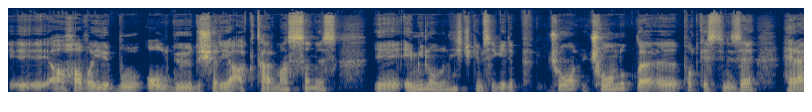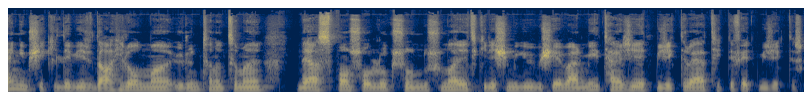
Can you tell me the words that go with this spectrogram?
e, havayı, bu olguyu dışarıya aktarmazsanız e, emin olun hiç kimse gelip ço- çoğunlukla e, podcast'inize herhangi bir şekilde bir dahil olma, ürün tanıtımı veya sponsorluk, sunumlu sunar etkileşimi gibi bir şey vermeyi tercih etmeyecektir veya teklif etmeyecektir.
